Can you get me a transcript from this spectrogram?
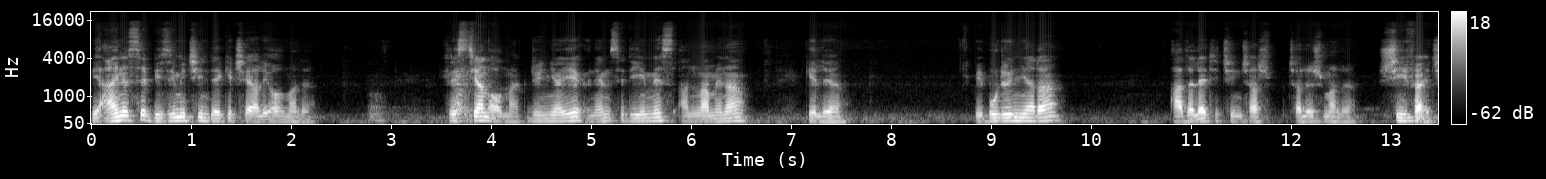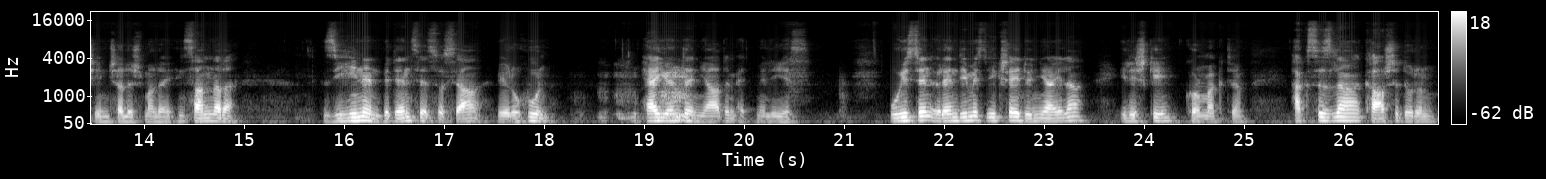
Ve aynısı bizim için de geçerli olmalı. Hristiyan olmak dünyayı önemsediğimiz anlamına gelir. Ve bu dünyada adalet için çalış- çalışmalı, şifa için çalışmalı, insanlara zihnen, bedensel, sosyal ve ruhun her yönden yardım etmeliyiz. Bu yüzden öğrendiğimiz ilk şey dünyayla ilişki kurmaktır. Haksızlığa karşı durun.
